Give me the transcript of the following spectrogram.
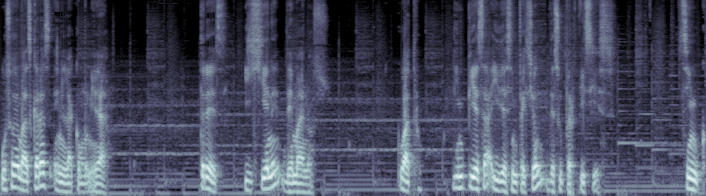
Uso de máscaras en la comunidad. 3. Higiene de manos. 4 limpieza y desinfección de superficies. 5.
